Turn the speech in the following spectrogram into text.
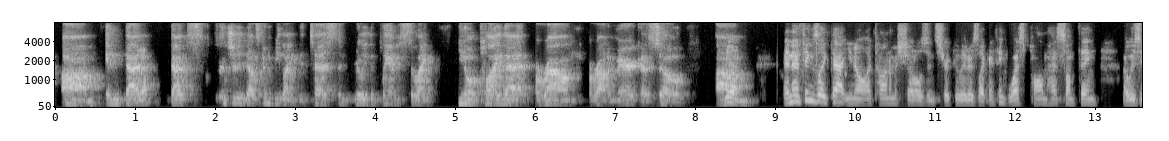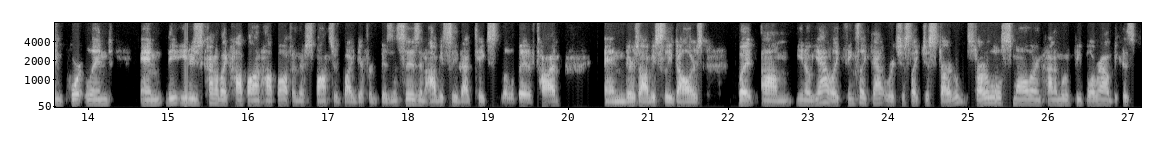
Um, and that yeah. that's essentially that's going to be like the test, and really the plan is to like you know apply that around around America. So um, yeah. And then things like that, you know, autonomous shuttles and circulators. Like I think West Palm has something. I was in Portland and they, you just kind of like hop on, hop off, and they're sponsored by different businesses. And obviously that takes a little bit of time and there's obviously dollars but um, you know, yeah, like things like that where it's just like just start start a little smaller and kind of move people around because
